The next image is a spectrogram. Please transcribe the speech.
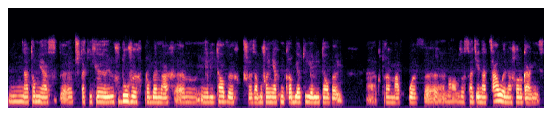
Natomiast przy takich już dużych problemach jelitowych, przy zaburzeniach mikrobioty jelitowej, która ma wpływ e, no, w zasadzie na cały nasz organizm.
